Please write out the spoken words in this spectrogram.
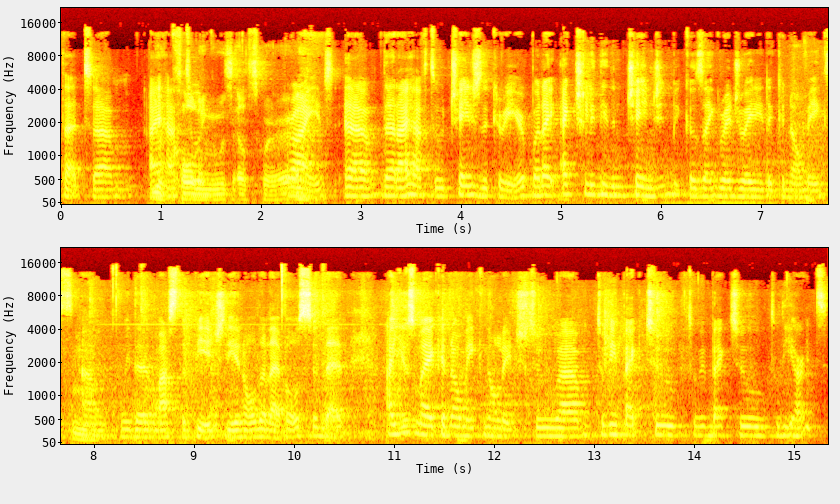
that um, I have calling to, was elsewhere. Right, uh, that I have to change the career. But I actually didn't change it because I graduated economics mm. um, with a master PhD and all the levels, so that I use my economic knowledge to um, to be back to to be back to to the arts.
